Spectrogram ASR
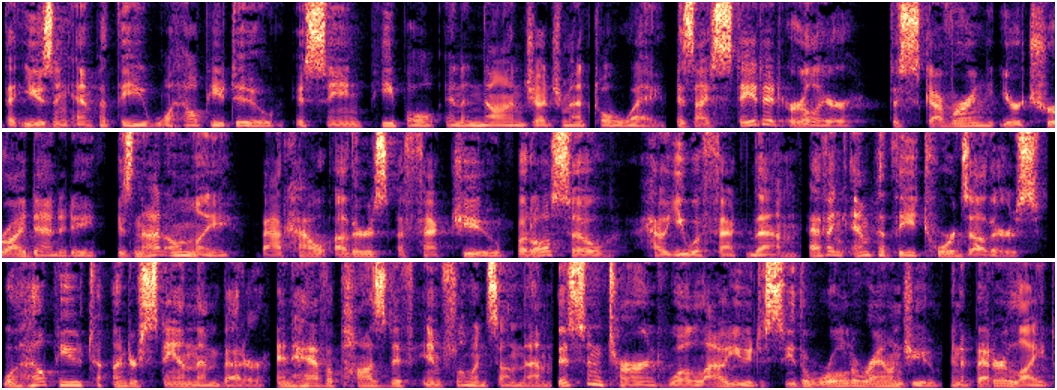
that using empathy will help you do is seeing people in a non judgmental way. As I stated earlier, discovering your true identity is not only about how others affect you, but also how you affect them. Having empathy towards others will help you to understand them better and have a positive influence on them. This in turn will allow you to see the world around you in a better light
